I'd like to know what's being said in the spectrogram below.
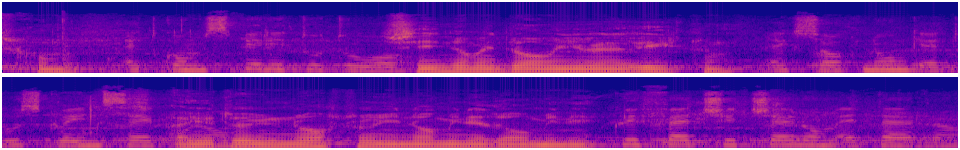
Hoviscum. Et cum spiritu tuo. Sin nomen Domini benedictum. Ex hoc nunc et usque in seculum. Aiutorium nostrum in nomine Domini. Qui feci celum et terra.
